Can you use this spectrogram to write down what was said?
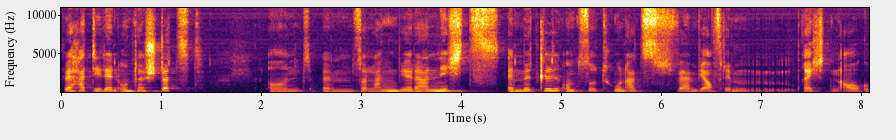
Wer hat die denn unterstützt? Und ähm, solange wir da nichts ermitteln und so tun, als wären wir auf dem rechten Auge,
